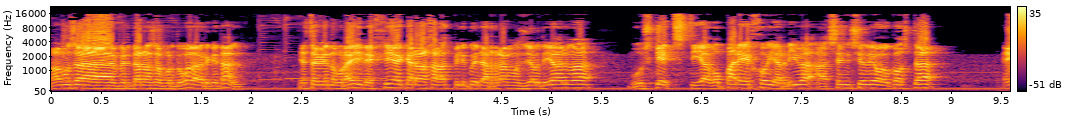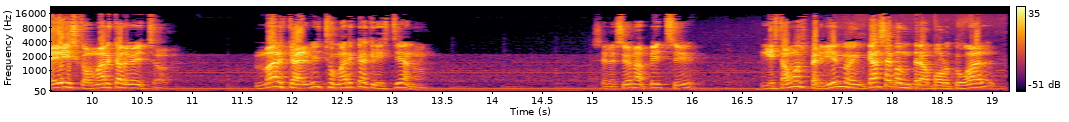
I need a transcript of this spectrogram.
Vamos a enfrentarnos a Portugal a ver qué tal. Ya estáis viendo por ahí, De Gea, Carvajal, Azpilicueta, Ramos, Jordi Alba, Busquets, Tiago Parejo y arriba Asensio, Diego Costa e Isco. Marca el bicho. Marca el bicho, marca Cristiano. Se lesiona Pizzi. Y estamos perdiendo en casa contra Portugal.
